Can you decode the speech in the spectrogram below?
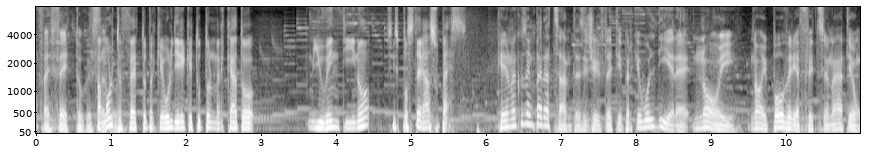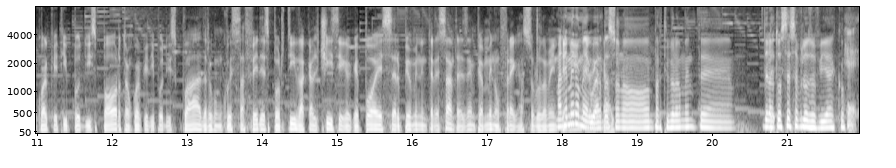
fa effetto questa Fa molto cosa. effetto perché vuol dire che tutto il mercato juventino si sposterà su PES. Che è una cosa imbarazzante se ci rifletti, perché vuol dire noi, noi poveri affezionati a un qualche tipo di sport, a un qualche tipo di squadra, con questa fede sportiva calcistica che può essere più o meno interessante, ad esempio a me non frega assolutamente Ma nemmeno me, guarda, calcio. sono particolarmente della tua stessa filosofia, ecco. Eh,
